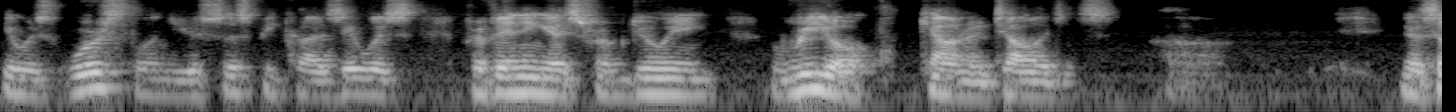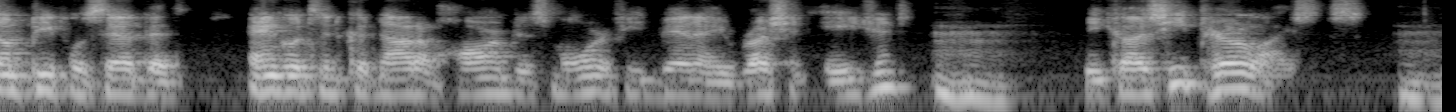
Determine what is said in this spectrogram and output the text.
It was worse than useless because it was preventing us from doing real counterintelligence. Uh, you know, some people said that Angleton could not have harmed us more if he'd been a Russian agent mm-hmm. because he paralyzed us. Mm-hmm.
